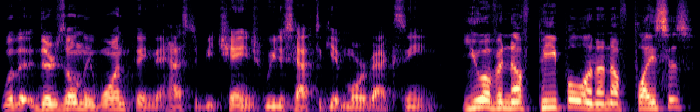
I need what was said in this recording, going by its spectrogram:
Well, th- there's only one thing that has to be changed. We just have to get more vaccine. You have enough people in enough places?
